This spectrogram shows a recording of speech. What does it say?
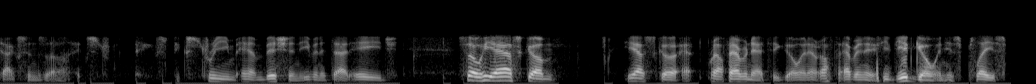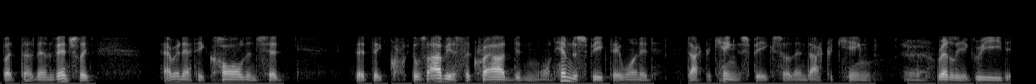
Jackson's ext- extreme ambition, even at that age. So he asked um, he asked Ralph Abernathy to go in. Ralph Abernathy did go in his place, but then eventually Abernathy called and said that they, it was obvious the crowd didn't want him to speak; they wanted Dr. King to speak. So then Dr. King uh, readily agreed,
